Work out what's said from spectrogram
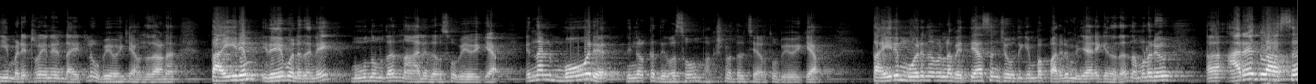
ഈ മെഡിറ്ററേനിയൻ ഡയറ്റിൽ ഉപയോഗിക്കാവുന്നതാണ്. തൈരും ഇതേപോലെ തന്നെ മൂന്ന് മുതൽ നാല് ദിവസം ഉപയോഗിക്കാം. എന്നാൽ മോര് നിങ്ങൾക്ക് ദിവസവും ഭക്ഷണത്തിൽ ചേർത്ത് ഉപയോഗിക്കാം. തൈരും മോരും തമ്മിലുള്ള വ്യത്യാസം ചോദിക്കുമ്പോൾ പലരും വിചാരിക്കുന്നത് നമ്മളൊരു അര ഗ്ലാസ്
